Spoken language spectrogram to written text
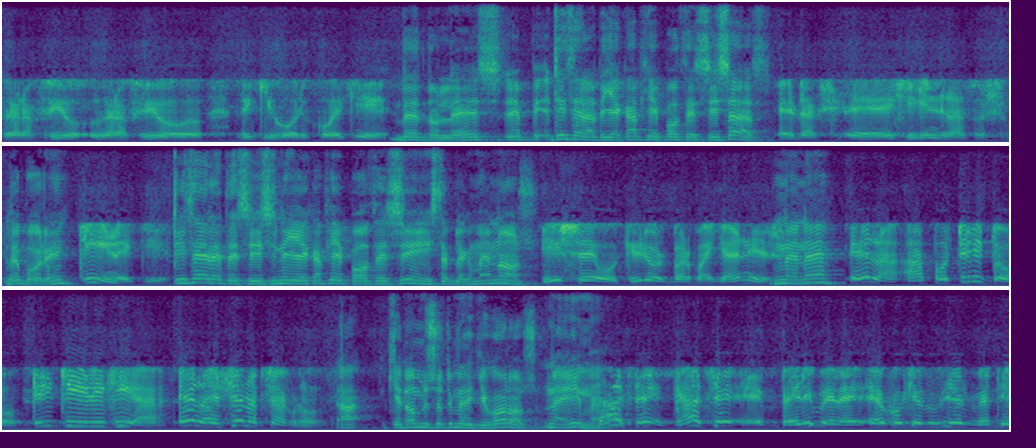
Γραφείο, γραφείο δικηγορικό εκεί. Δεν το λες. τι θέλατε για κάποια υπόθεσή σας; Εντάξει, ε, έχει γίνει λάθος. Δεν μπορεί. Τι είναι εκεί; Τι θέλετε εσείς, είναι για κάποια υπόθεση, είστε μπλεγμένο. Είσαι ο κύριος Μπαρμπαγιάννης; Ναι, ναι. Έλα, από τρίτο, τρίτη ηλικία. Έλα, εσένα ψάχνω. Α, και νόμιζα ότι είμαι δικηγόρος; Ναι, είμαι. Κάτσε, κάτσε, ε, περίμενε ναι, έχω και δουλειές με τη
